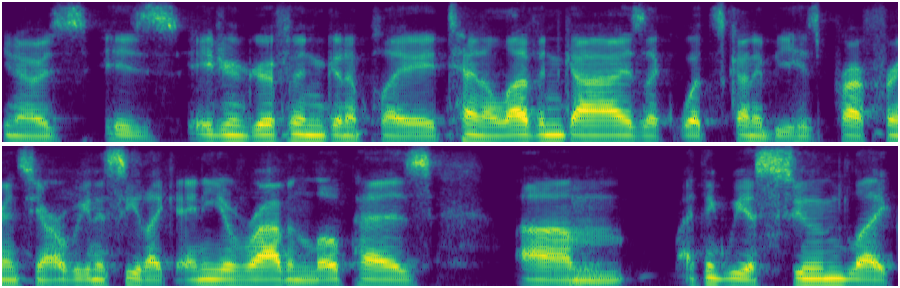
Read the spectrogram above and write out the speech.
you know, is is Adrian Griffin going to play 10, 11 guys? Like, what's going to be his preference? You know, are we going to see like any of Robin Lopez? Um, I think we assumed like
